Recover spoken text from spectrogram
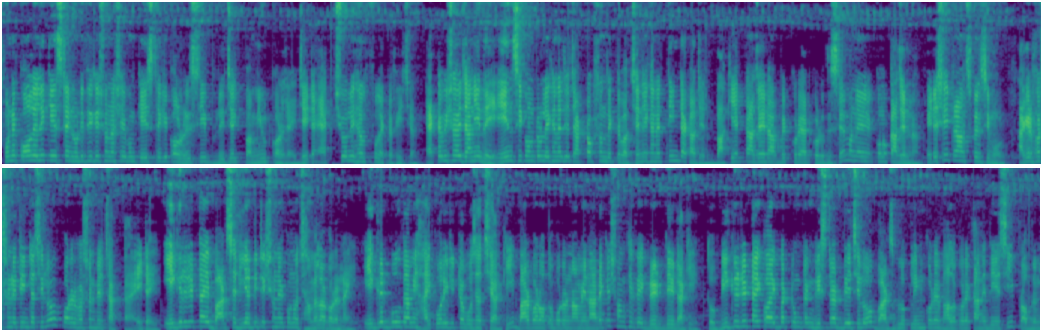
ফোনে কল এলে কেসটায় নোটিফিকেশন আসে এবং কেস থেকে কল রিসিভ রিজেক্ট বা মিউট করা যায়, যেটা অ্যাকচুয়ালি হেল্পফুল একটা ফিচার একটা বিষয়ে জানিয়ে দেয় এএনসি কন্ট্রোল এখানে যে চারটা অপশন দেখতে পাচ্ছেন, এখানে তিনটা কাজের, বাকি একটা আজাইর আপডেট করে অ্যাড করে দিছে মানে কোনো কাজের না। এটা সেই ট্রান্সপারেন্সি মোড আগের ভার্সনে তিনটা ছিল, পরের ভার্সনে চারটা, এটাই। এ গ্রেডেরটাই বার্ডসের ইয়ার ডিটেকশনে কোনো ঝামেলা করে নাই। এ গ্রেড বলতে আমি হাই কোয়ালিটিটা বোঝাচ্ছি আর কি, বারবার অত বড় নামে না রেখে সংক্ষেপে গ্রেড দিয়ে ডাকি। তো বি গ্রেডেরটাই কয়েকবার টুংটাং ডিস্টার্ব দিয়েছিল বার্ডসগুলো ক্লিন করে, ভালো করে কানে দিয়েছি প্রবলেম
